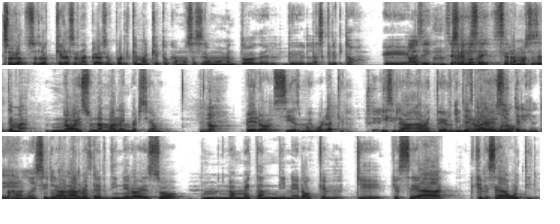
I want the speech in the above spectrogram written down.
Solo, solo quiero hacer una aclaración por el tema que tocamos hace un momento del- de, las cripto. Eh, Ah, sí, ahí. cerramos ese tema. No es una mala inversión, no. pero sí es muy volátil. Sí. Y si le van a meter Y dinero a eso, muy inteligente muy si le van a meter hacer. dinero a eso, mm, no metan dinero que, que, que sea que le sea útil.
